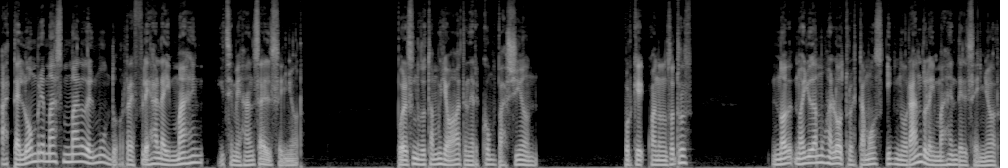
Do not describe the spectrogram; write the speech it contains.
hasta el hombre más malo del mundo refleja la imagen y semejanza del Señor. Por eso nosotros estamos llamados a tener compasión. Porque cuando nosotros no, no, ayudamos al otro, estamos ignorando la imagen del Señor.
